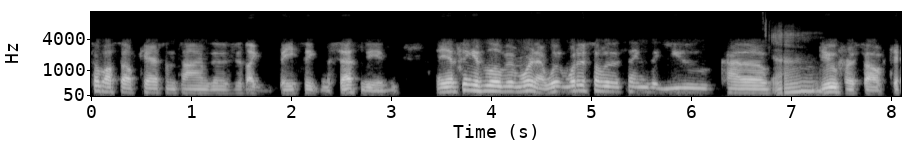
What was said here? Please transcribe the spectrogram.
talk about self care sometimes, and it's just like basic necessities. And I think it's a little bit more than that. What, what are some of the things that you kind of yeah. do for self care?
